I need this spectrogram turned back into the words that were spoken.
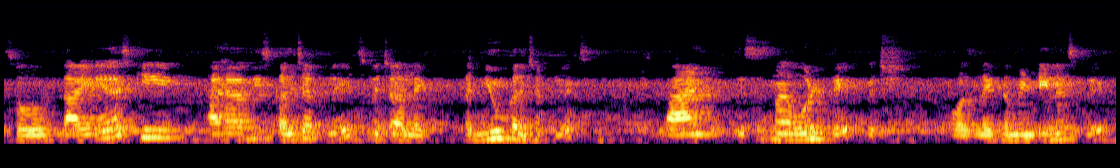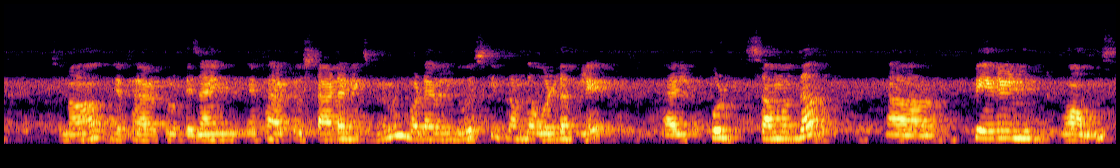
So the idea is ki I have these culture plates which are like the new culture plates and this is my old plate which was like the maintenance plate. So now if I have to design, if I have to start an experiment, what I will do is ki from the older plate, I'll put some of the uh, parent worms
